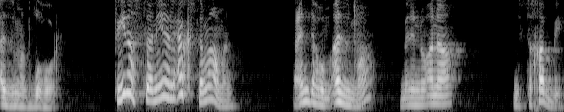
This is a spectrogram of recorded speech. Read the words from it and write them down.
أزمة ظهور. في ناس ثانيين العكس تماما. عندهم أزمة من إنه أنا مستخبي.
